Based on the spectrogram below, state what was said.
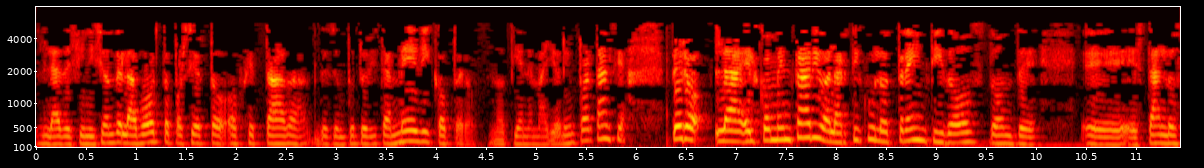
la definición del aborto, por cierto, objetada desde un punto de vista médico, pero no tiene mayor importancia, pero el comentario al artículo 32, donde eh, están los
